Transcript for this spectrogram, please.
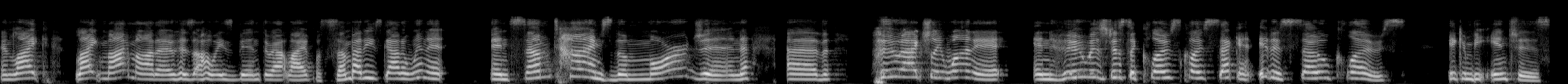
And like like my motto has always been throughout life, well, somebody's got to win it. And sometimes the margin of who actually won it and who was just a close, close second, it is so close. It can be inches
